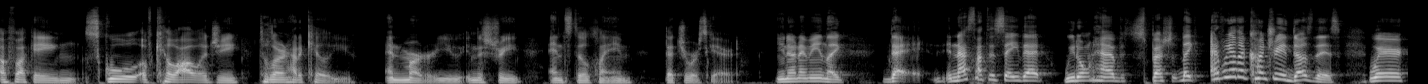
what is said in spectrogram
a fucking school of killology to learn how to kill you and murder you in the street and still claim that you were scared. You know what I mean? Like that and that's not to say that we don't have special like every other country does this where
